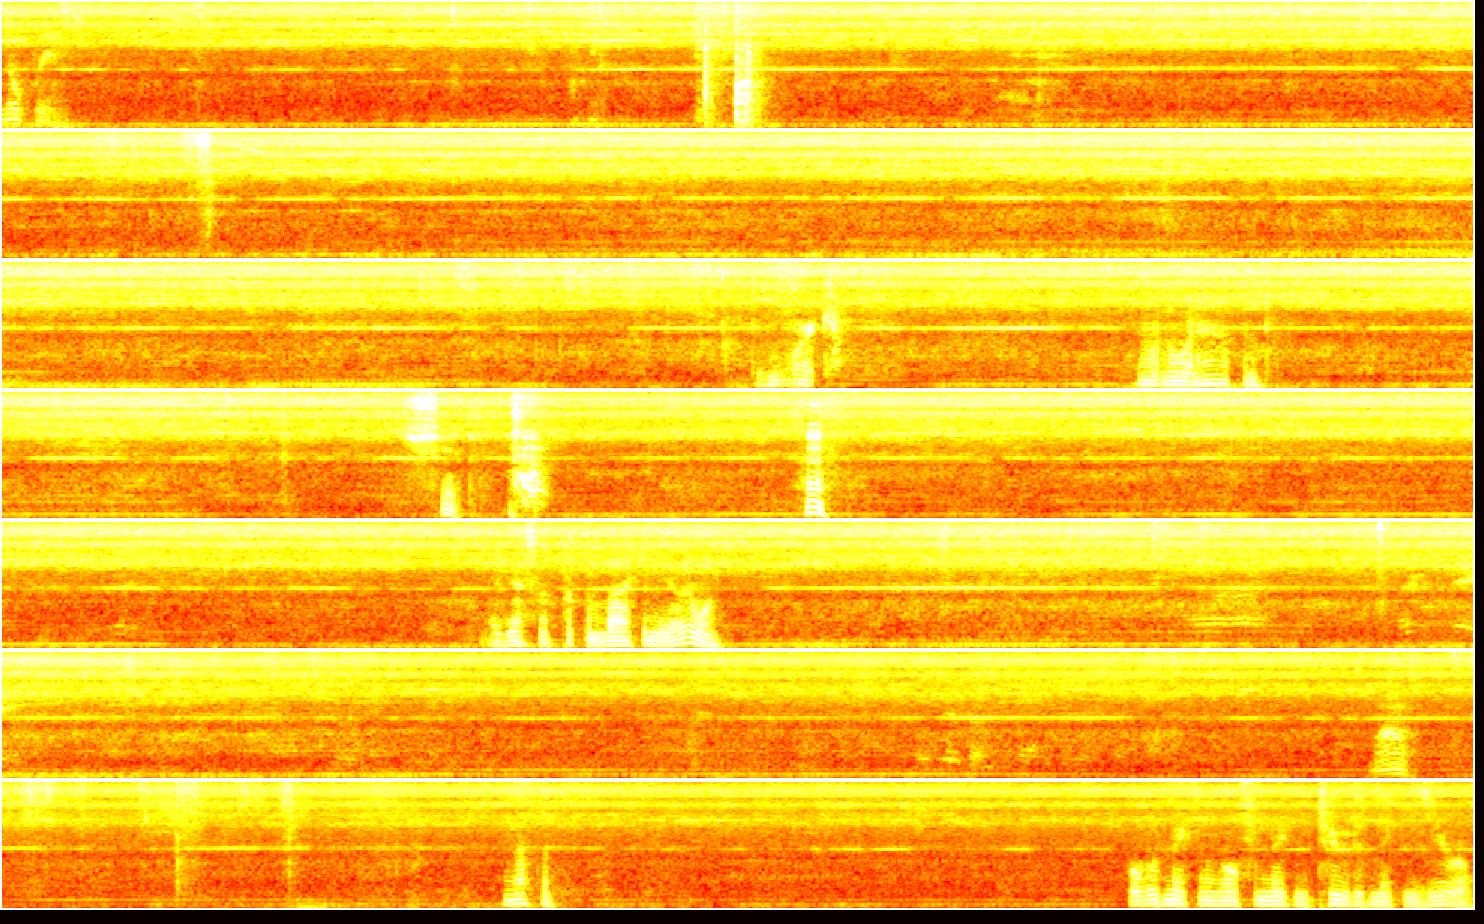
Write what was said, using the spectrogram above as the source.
No creams. Shit. hmm. I guess I put them back in the other one. Nothing. What would make them go from making two to making zero?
